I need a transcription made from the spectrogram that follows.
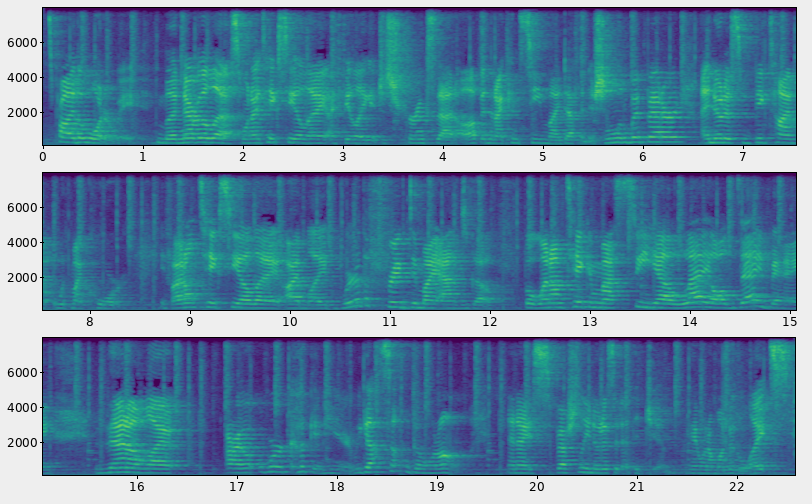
It's probably the water weight. But nevertheless, when I take CLA, I feel like it just shrinks that up and then I can see my definition a little bit better. I notice big time with my core. If I don't take CLA, I'm like, where the frig did my abs go? But when I'm taking my CLA all day, babe, then I'm like, all right, we're cooking here. We got something going on. And I especially notice it at the gym, okay, when I'm under the lights.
